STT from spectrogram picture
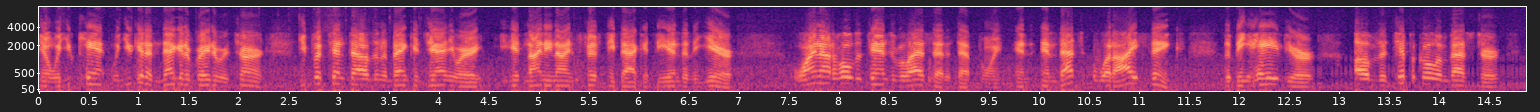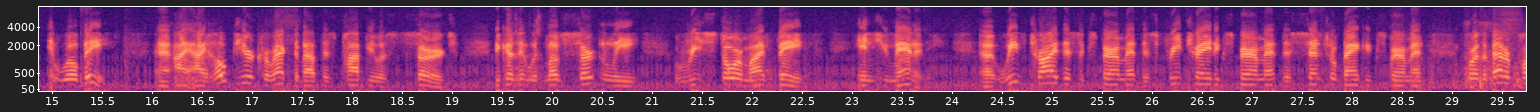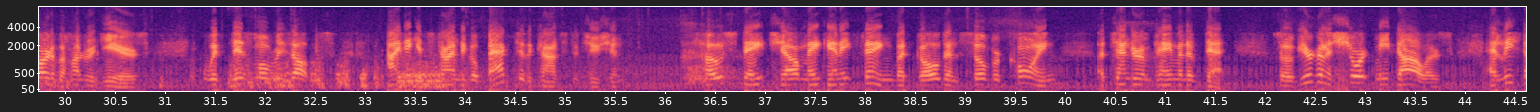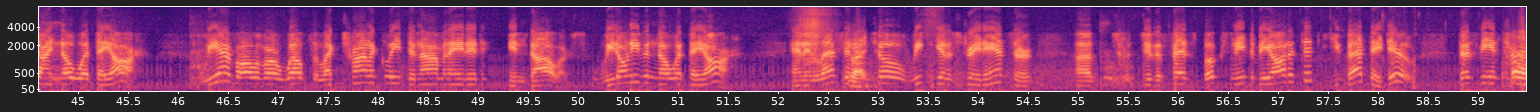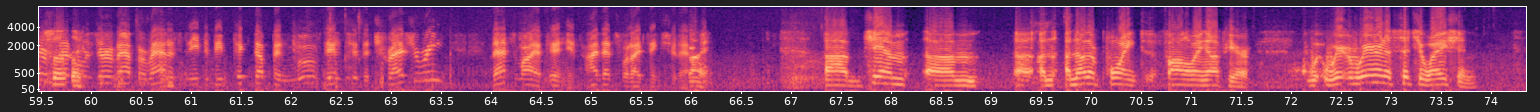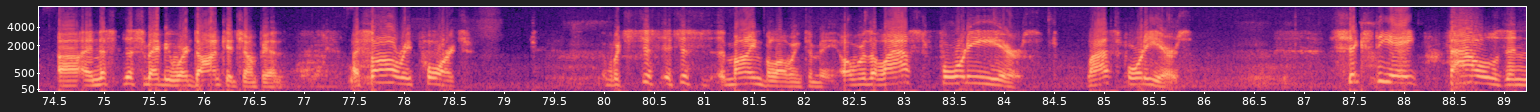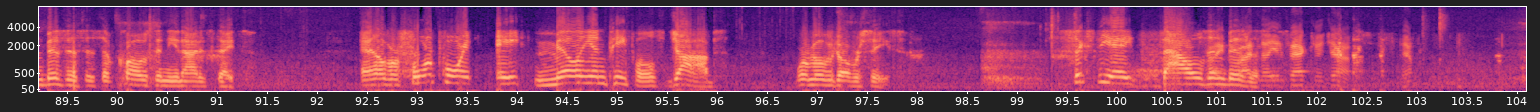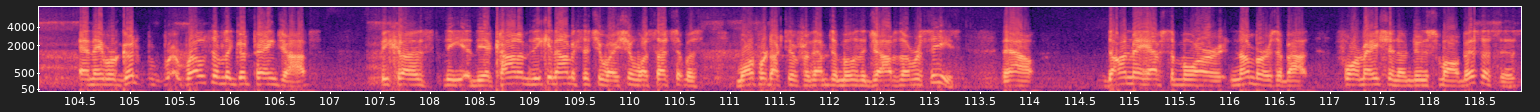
you know when you can't, when you get a negative rate of return, you put ten thousand in the bank in January, you get ninety nine fifty back at the end of the year. Why not hold a tangible asset at that point? And and that's what I think the behavior of the typical investor it will be. And I, I hope you're correct about this populist surge because it would most certainly restore my faith in humanity. Uh, we've tried this experiment, this free trade experiment, this central bank experiment for the better part of a hundred years with dismal results. I think it's time to go back to the Constitution. No state shall make anything but gold and silver coin a tender in payment of debt. So if you're going to short me dollars, at least I know what they are. We have all of our wealth electronically denominated in dollars. We don't even know what they are. And unless and Right. until we can get a straight answer, uh, do the Fed's books need to be audited? You bet they do. Does the entire Absolutely. Federal Reserve apparatus need to be picked up and moved into the Treasury? That's my opinion. I, that's what I think should happen. Right. Uh, Jim, um, uh, an, another point following up here. We- We're, we're in a situation, uh, and this, this may be where Don could jump in. I saw a report, which just it's just mind blowing to me. Over the last 40 years, last 40 years, 68,000 businesses have closed in the United States, and over 4.8 million people's jobs were moved overseas. 68,000 Right, businesses, million factory jobs. Yep. and they were good, relatively good paying jobs. because the the economy, the economic situation was such that it was more productive for them to move the jobs overseas. Now, Don may have some more numbers about formation of new small businesses,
